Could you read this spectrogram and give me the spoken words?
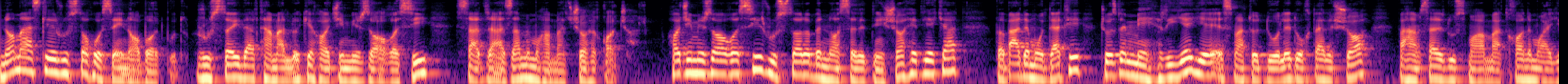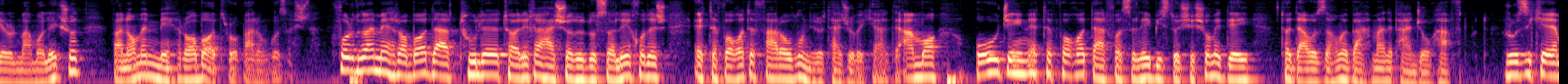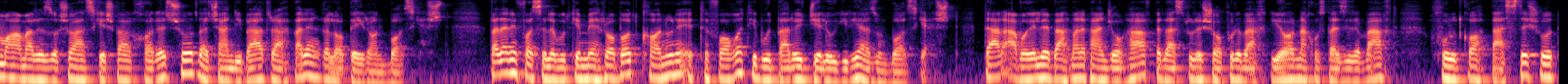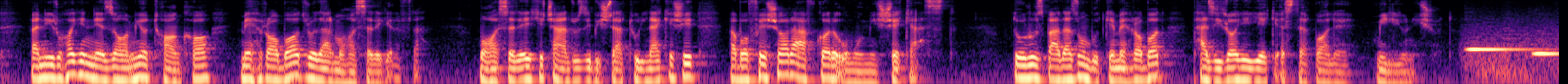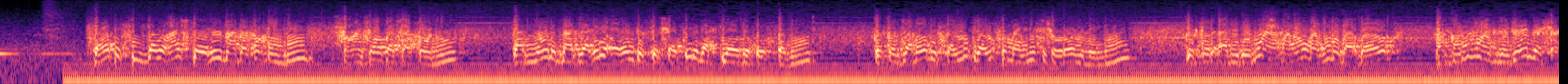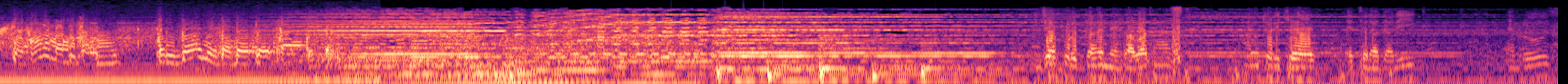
نام اصلی روستا حسین آباد بود. روستایی در تملک حاجی میرزا آقاسی صدر اعظم محمد شاه قاجار. حاجی میرزا آقاسی روستا را به ناصرالدین شاه هدیه کرد و بعد مدتی جزو مهریه اسمت دوله دختر شاه و همسر دوست محمد خان الممالک شد و نام مهرآباد رو بر اون گذاشتن. فرودگاه مهرآباد در طول تاریخ 82 ساله خودش اتفاقات فراوونی رو تجربه کرده اما اوج این اتفاقات در فاصله 26 دی تا 12 بهمن 57 بود. روزی که محمد رضا شاه از کشور خارج شد و چندی بعد رهبر انقلاب به ایران بازگشت. و در این فاصله بود که مهرآباد کانون اتفاقاتی بود برای جلوگیری از اون بازگشت در اوایل بهمن 57 به دستور شاپور بختیار نخست وزیر وقت فرودگاه بسته شد و نیروهای نظامی و تانک ها مهرآباد رو در محاصره گرفتند. محاصره ای که چند روزی بیشتر طول نکشید و با فشار افکار عمومی شکست. دو روز بعد از اون بود که مهرآباد پذیرای یک استقبال میلیونی شد. ساعت 13 و 8 دقیقه بعد از امروز شاهنشاه و شفانی در میان بدرقه آقای دکتر شاکر بختیار خستگیر دکتر جواد سعید رئیس مجلس شورای ملی دکتر علیرضا احمدان وزیر دربار و گروه از رجال و شخصیتهای مملکتی فرودگاه مهرآباد را ترک گفتند اینجا فرودگاه مهرآباد هست همونطوری که اطلاع دارید امروز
